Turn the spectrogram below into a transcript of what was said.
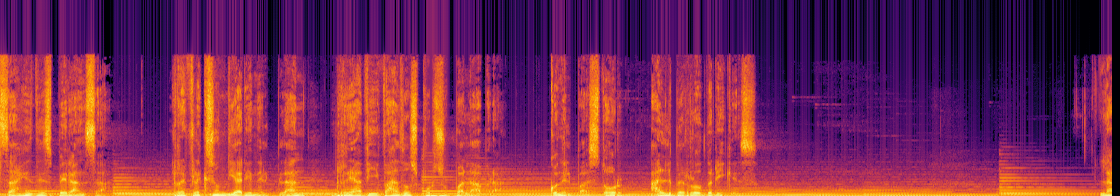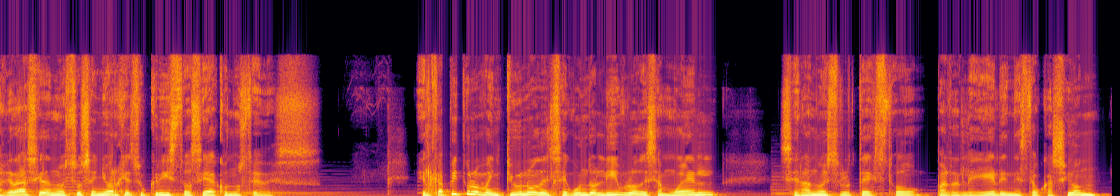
mensajes de esperanza. Reflexión diaria en el plan Reavivados por su palabra con el pastor Álvaro Rodríguez. La gracia de nuestro Señor Jesucristo sea con ustedes. El capítulo 21 del segundo libro de Samuel será nuestro texto para leer en esta ocasión,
